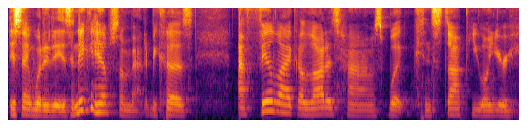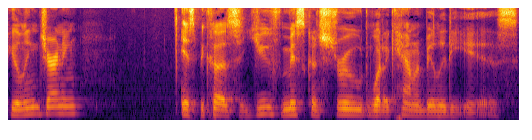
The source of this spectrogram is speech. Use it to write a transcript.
this ain't what it is. And it can help somebody because I feel like a lot of times what can stop you on your healing journey is because you've misconstrued what accountability is.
